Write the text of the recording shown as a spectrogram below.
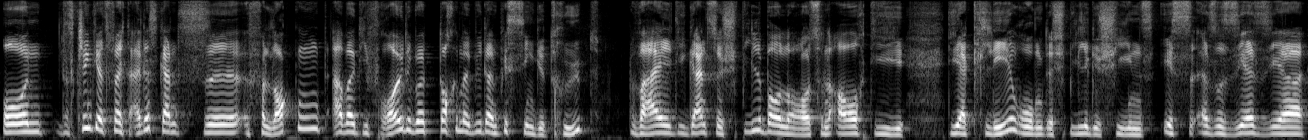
Und das klingt jetzt vielleicht alles ganz äh, verlockend, aber die Freude wird doch immer wieder ein bisschen getrübt, weil die ganze Spielbalance und auch die, die Erklärung des Spielgeschehens ist also sehr, sehr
